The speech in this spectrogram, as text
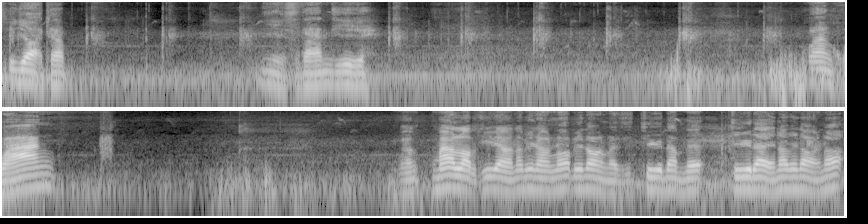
สุดยอดครับ นี่สถานที่กว้างขวาง มารอบที่แล้วนะพี่น้องเนาะพี่น้องน่าจะชื่อน้ำเนี่ยชื่อได้เนาะพี่น้องเนาะ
